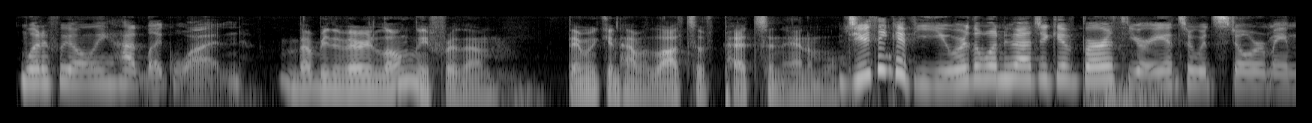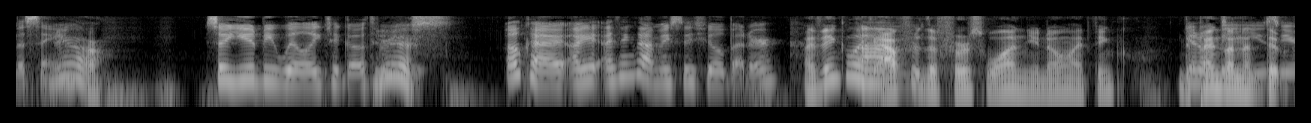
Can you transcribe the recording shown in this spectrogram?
what if we only had like one that'd be very lonely for them. Then we can have lots of pets and animals. do you think if you were the one who had to give birth your answer would still remain the same Yeah. so you'd be willing to go through Yes. okay I, I think that makes me feel better I think like after Um, the first one, you know, I think depends on the, the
